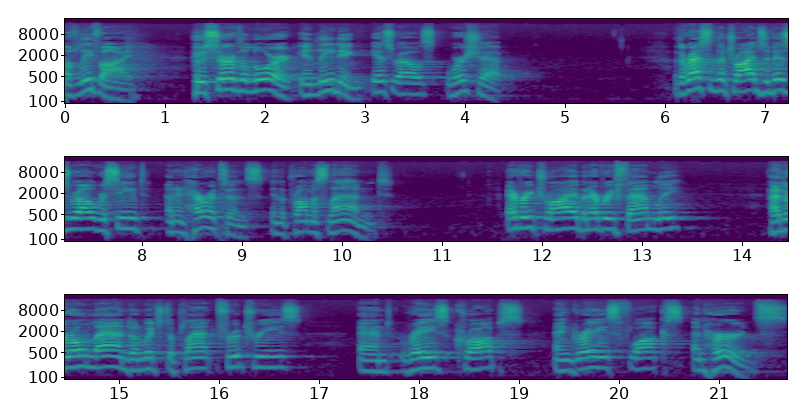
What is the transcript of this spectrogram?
of Levi, who served the Lord in leading Israel's worship. The rest of the tribes of Israel received an inheritance in the promised land. Every tribe and every family had their own land on which to plant fruit trees and raise crops and graze flocks and herds.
